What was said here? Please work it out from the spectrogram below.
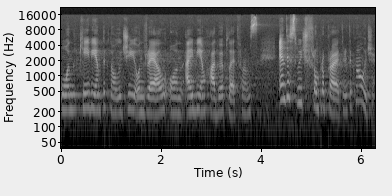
on KVM technology, on RHEL, on IBM hardware platforms, and they switched from proprietary technology.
